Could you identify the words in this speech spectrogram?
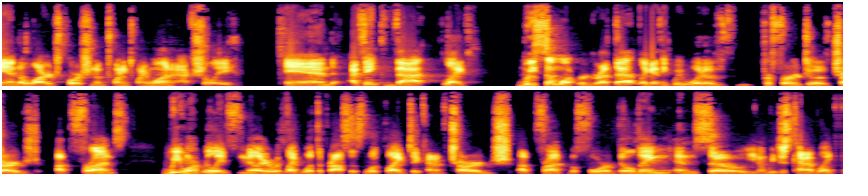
and a large portion of 2021 actually. And I think that like we somewhat regret that. Like I think we would have preferred to have charged up front. We weren't really familiar with like what the process looked like to kind of charge up front before building. And so, you know, we just kind of like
